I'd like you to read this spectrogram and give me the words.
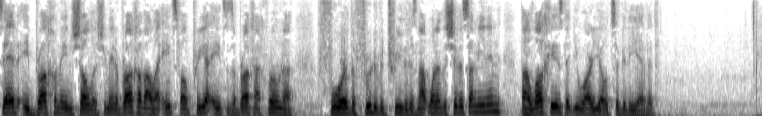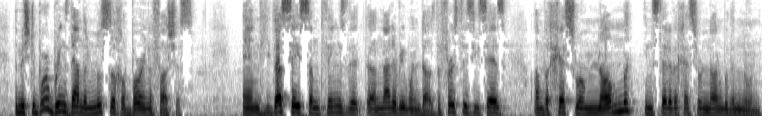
said a bracha mein sholish? You made a bracha of ala eitz val priya eitz as a bracha achrona for the fruit of a tree that is not one of the shivas aminim. The halach is that you are yotze b'di'evid. The Mishnah brings down the nusach of bar nefashis and he does say some things that uh, not everyone does. The first is he says um, the chesron nom instead of a chesron nun with a nun.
